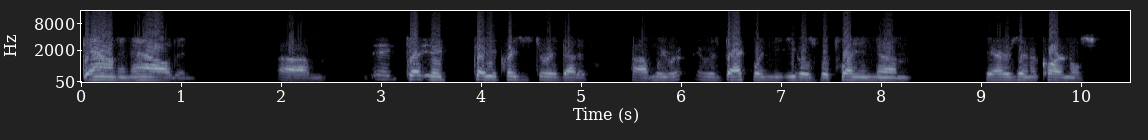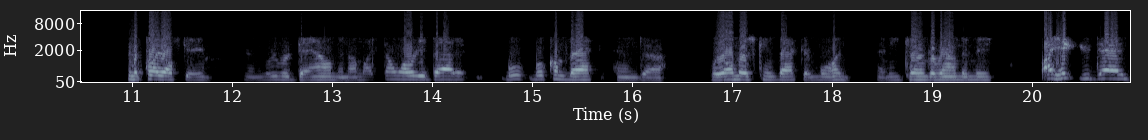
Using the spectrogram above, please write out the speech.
down and out, and um, it, it tell you a crazy story about it. Um, we were it was back when the Eagles were playing um, the Arizona Cardinals in a playoff game, and we were down. And I'm like, "Don't worry about it. We'll we'll come back." And uh, we almost came back and won. And he turned around to me, "I hate you, Dad."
